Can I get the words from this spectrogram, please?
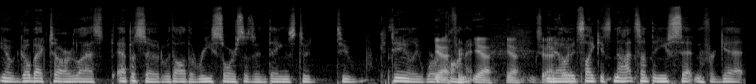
you know go back to our last episode with all the resources and things to to continually work yeah, on for- it. yeah, yeah, exactly. You know, it's like it's not something you set and forget.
